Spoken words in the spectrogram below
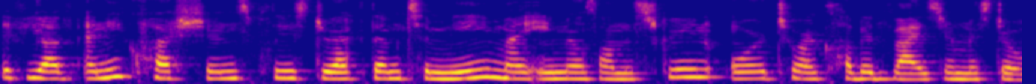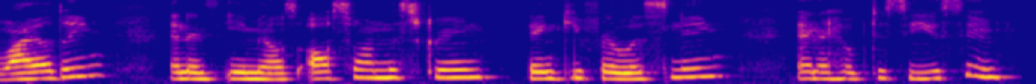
if you have any questions, please direct them to me. My email's on the screen, or to our club advisor, Mr. Wilding, and his email is also on the screen. Thank you for listening, and I hope to see you soon.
